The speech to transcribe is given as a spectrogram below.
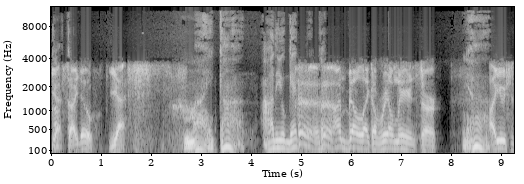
Yes, I do. Yes. my God, how do you get? I'm built like a real man, sir. yeah, I used to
